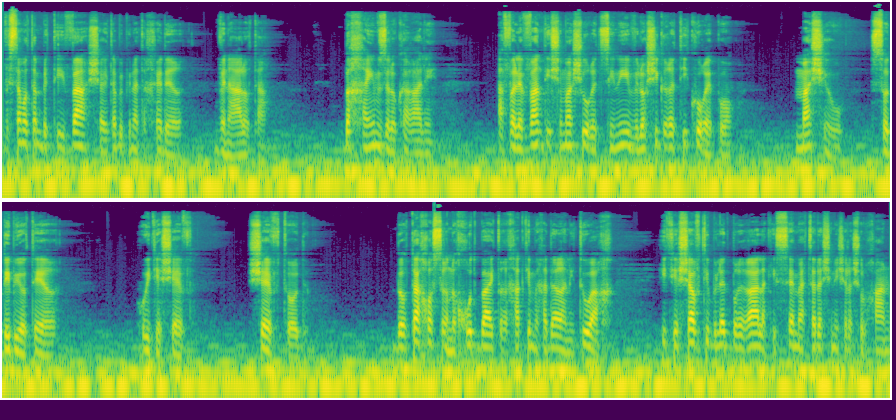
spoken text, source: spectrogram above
ושם אותם בתיבה שהייתה בפינת החדר, ונעל אותה. בחיים זה לא קרה לי, אבל הבנתי שמשהו רציני ולא שגרתי קורה פה. משהו סודי ביותר. הוא התיישב. שב, טוד. באותה חוסר נוחות בה התרחקתי מחדר הניתוח, התיישבתי בלית ברירה על הכיסא מהצד השני של השולחן.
